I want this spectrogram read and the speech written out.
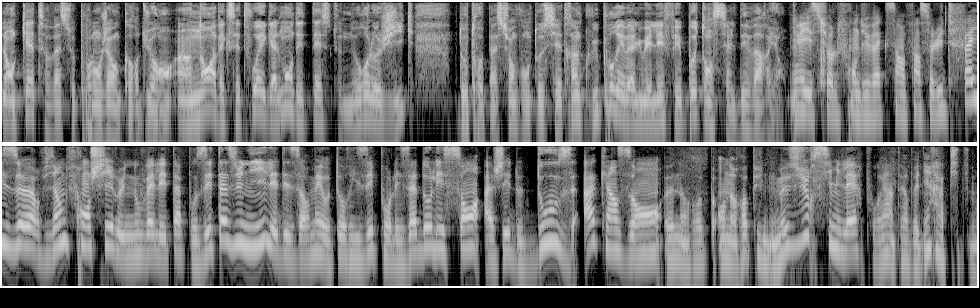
L'enquête va se prolonger encore durant un an avec cette fois également des tests neurologiques. D'autres patients vont aussi être inclus pour évaluer l'effet potentiel des variants. Et sur le front du vaccin, enfin celui de Pfizer vient de franchir une nouvelle étape aux États-Unis. Il est désormais autorisé pour les adolescents âgés de 12 à 15 ans. En Europe, en Europe, une mesure similaire pourrait intervenir rapidement.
